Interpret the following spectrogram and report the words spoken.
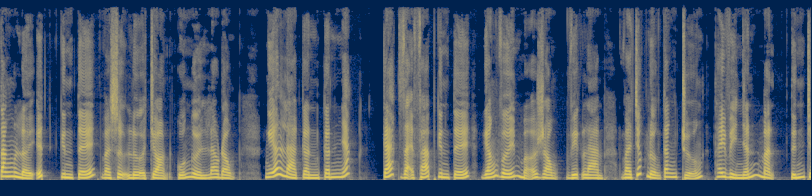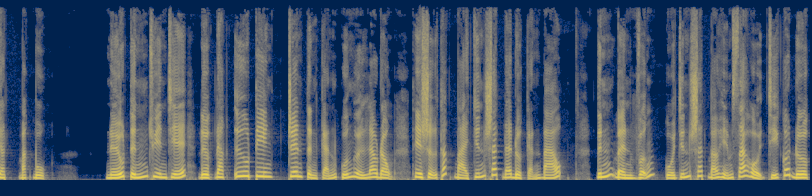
Tăng lợi ích kinh tế và sự lựa chọn của người lao động, nghĩa là cần cân nhắc các giải pháp kinh tế gắn với mở rộng việc làm và chất lượng tăng trưởng thay vì nhấn mạnh tính chất bắt buộc. Nếu tính chuyên chế được đặt ưu tiên trên tình cảnh của người lao động thì sự thất bại chính sách đã được cảnh báo. Tính bền vững của chính sách bảo hiểm xã hội chỉ có được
